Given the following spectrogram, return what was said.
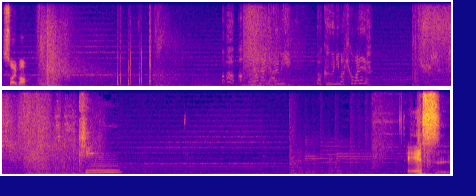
帅爆！追わないでアルミ。爆風に巻き込まれる。King S，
